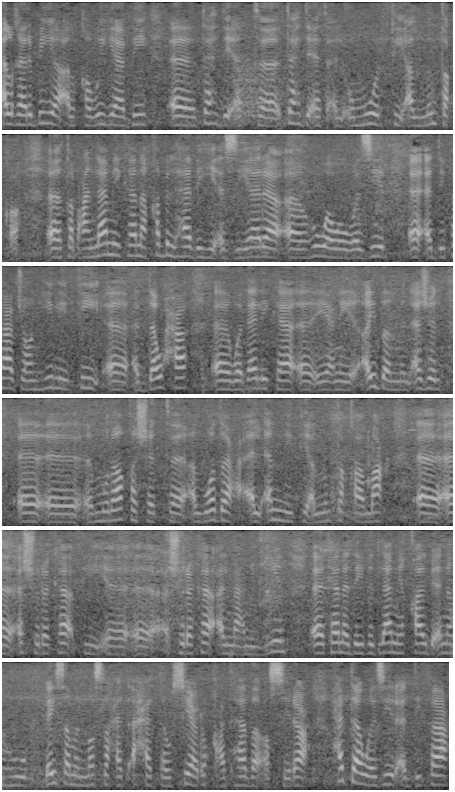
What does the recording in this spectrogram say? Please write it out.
الغربية القوية بتهدئه تهدئة الأمور في المنطقة. طبعا لامي كان قبل هذه الزيارة هو ووزير الدفاع جون هيلي في الدوحة وذلك يعني أيضا من أجل مناقشة الوضع الأمني في المنطقة مع الشركاء في الشركاء المعنيين. كان ديفيد لامي قال بأنه ليس من مصلحة أحد توسيع رقعة هذا الصراع. حتى وزير الدفاع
